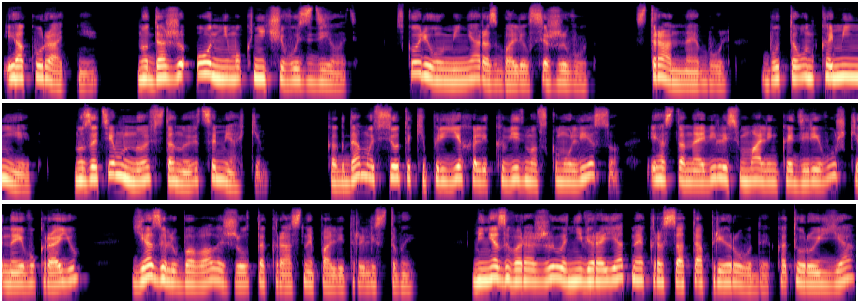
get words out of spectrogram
и аккуратнее, но даже он не мог ничего сделать. Вскоре у меня разболелся живот. Странная боль, будто он каменеет, но затем вновь становится мягким. Когда мы все-таки приехали к Ведьмовскому лесу и остановились в маленькой деревушке на его краю, я залюбовалась желто-красной палитрой листвы. Меня заворожила невероятная красота природы, которую я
